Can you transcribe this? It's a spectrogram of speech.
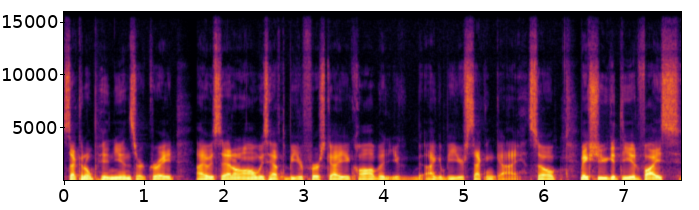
Second opinions are great. I always say I don't always have to be your first guy you call, but you, I could be your second guy. So make sure you get the advice,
